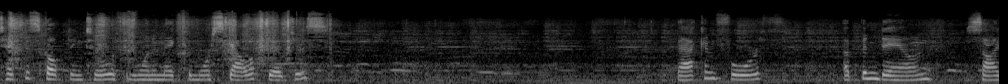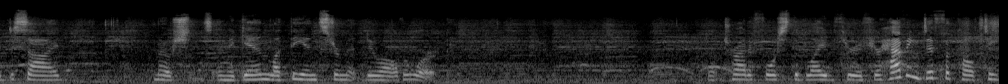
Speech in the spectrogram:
Take the sculpting tool if you want to make the more scalloped edges. Back and forth, up and down, side to side motions. And again, let the instrument do all the work. Don't try to force the blade through. If you're having difficulty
